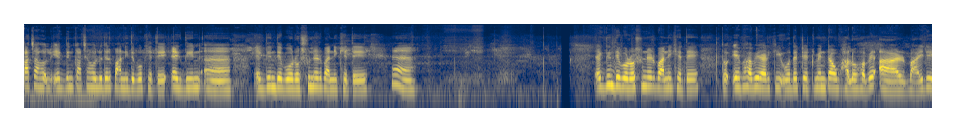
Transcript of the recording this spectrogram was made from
কাঁচা হলুদ একদিন কাঁচা হলুদের পানি দেবো খেতে, একদিন একদিন দেবো রসুনের পানি খেতে হ্যাঁ। একদিন দেবো রসুনের পানি খেতে। তো এভাবে আর কি ওদের ট্রিটমেন্টটাও ভালো হবে। আর বাইরে,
